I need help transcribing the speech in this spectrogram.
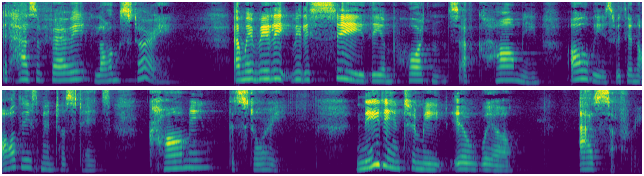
It has a very long story. And we really, really see the importance of calming always within all these mental states, calming the story, needing to meet ill will as suffering,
